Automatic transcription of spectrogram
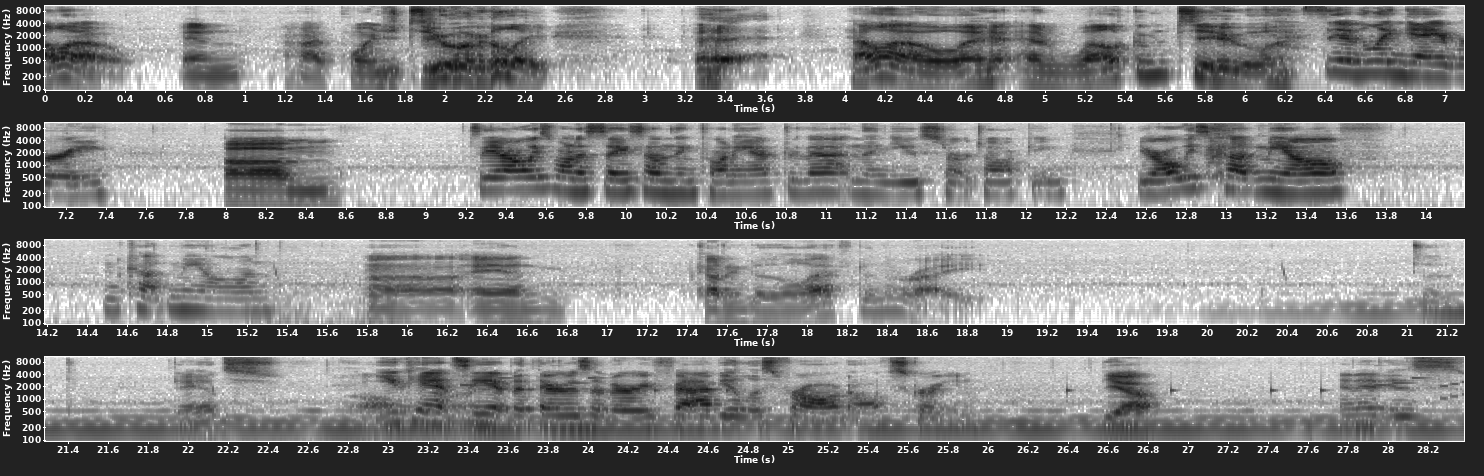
hello, and I pointed too early. hello, and welcome to. Sibling Gamery. Um, See, I always want to say something funny after that, and then you start talking. You're always cutting me off and cutting me on. uh, and cutting to the left and the right. To dance. You can't see it, but there is a very fabulous frog off screen, Yeah. and it is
